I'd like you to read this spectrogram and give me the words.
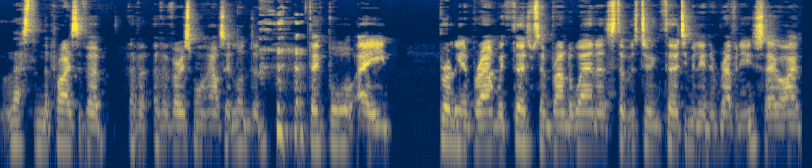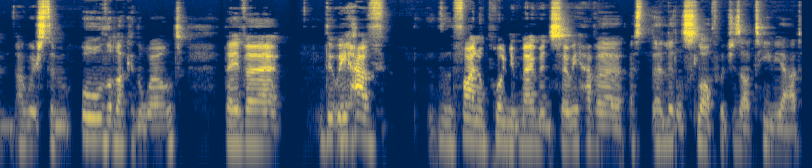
less than the price of a, of a, of a very small house in London, they've bought a brilliant brand with thirty percent brand awareness that was doing thirty million in revenue. So I I wish them all the luck in the world. They've uh, that we have the final poignant moment. So we have a, a, a little sloth, which is our TV ad,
